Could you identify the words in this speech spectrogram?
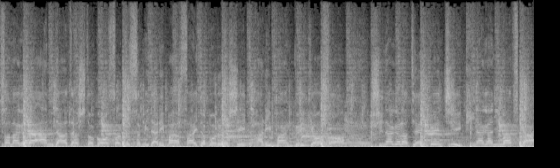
さながらアンダーザ首都高速隅田リバーサイドブルーシート張りパン食い競争しながら天変地異気長に待つか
